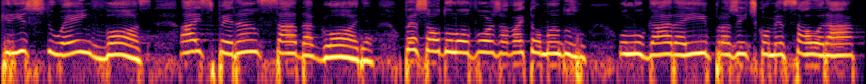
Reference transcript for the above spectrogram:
Cristo em vós, a esperança da glória. O pessoal do louvor já vai tomando o lugar aí para a gente começar a orar.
